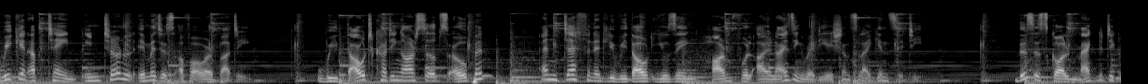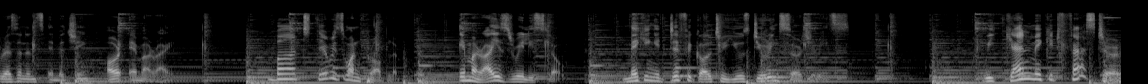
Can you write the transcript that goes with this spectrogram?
we can obtain internal images of our body without cutting ourselves open and definitely without using harmful ionizing radiations like in CT. This is called magnetic resonance imaging or MRI. But there is one problem. MRI is really slow, making it difficult to use during surgeries. We can make it faster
